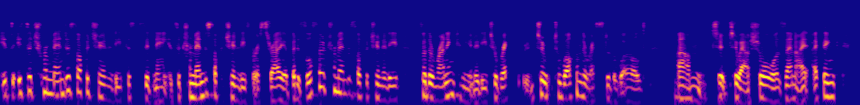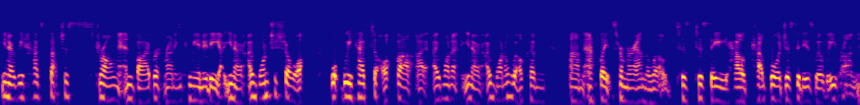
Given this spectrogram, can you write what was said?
it's it's a tremendous opportunity for Sydney. It's a tremendous opportunity for Australia, but it's also a tremendous opportunity for the running community to rec- to to welcome the rest of the world. Um, to to our shores. And I I think you know we have such a strong and vibrant running community. You know I want to show off what we have to offer. I, I want to you know I want to welcome um, athletes from around the world to to see how how gorgeous it is where we run.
